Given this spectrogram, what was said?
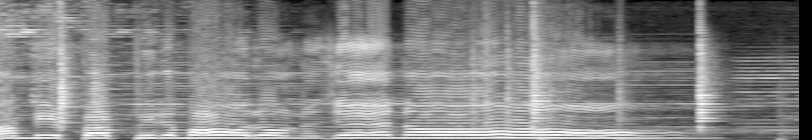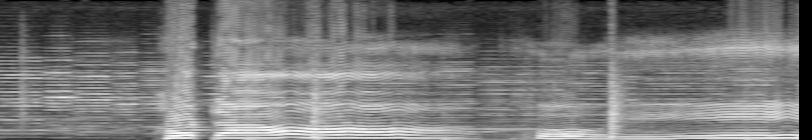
আমি পাপির মরণ যেন হঠাৎ হয়ে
